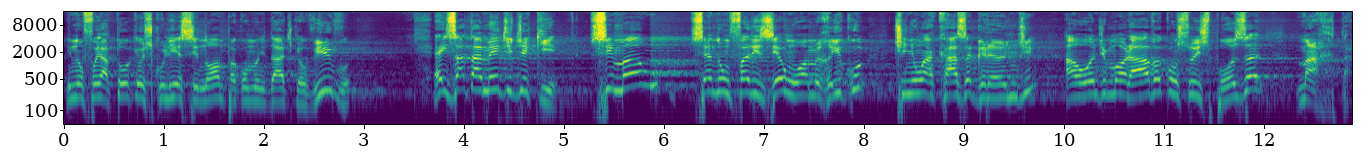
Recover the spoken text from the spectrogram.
e não foi à toa que eu escolhi esse nome para a comunidade que eu vivo, é exatamente de que Simão, sendo um fariseu, um homem rico, tinha uma casa grande, aonde morava com sua esposa Marta.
